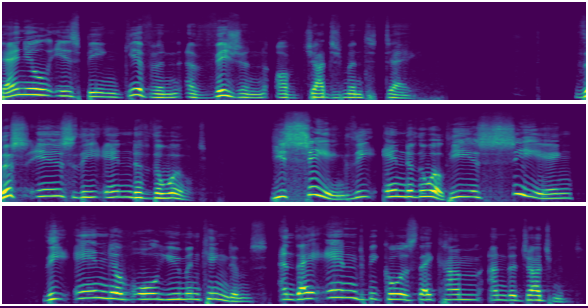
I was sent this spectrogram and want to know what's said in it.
Daniel is being given a vision of Judgment Day. This is the end of the world. He's seeing the end of the world. He is seeing the end of all human kingdoms, and they end because they come under judgment.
